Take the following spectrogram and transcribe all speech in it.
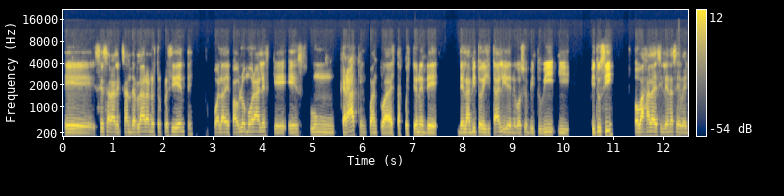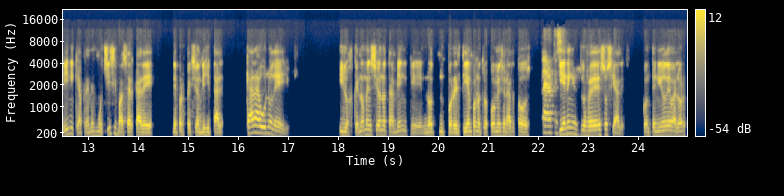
eh, César Alexander Lara, nuestro presidente, o a la de Pablo Morales, que es un crack en cuanto a estas cuestiones de, del ámbito digital y de negocios B2B y B2C, o vas a la de Silena Severini, que aprendes muchísimo acerca de, de prospección digital. Cada uno de ellos, y los que no menciono también, que no por el tiempo no te los puedo mencionar todos, tienen en sus redes sociales contenido de valor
